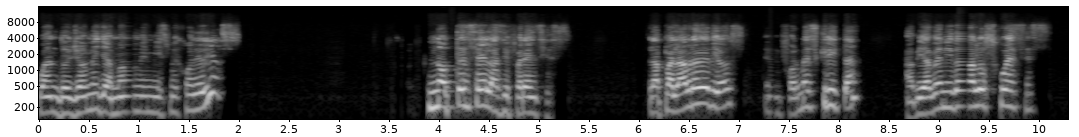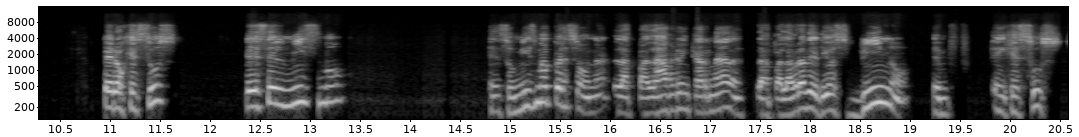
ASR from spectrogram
cuando yo me llamo a mí mismo hijo de Dios. Nótense las diferencias. La palabra de Dios, en forma escrita, había venido a los jueces, pero Jesús es el mismo, en su misma persona, la palabra encarnada. La palabra de Dios vino en, Jesús.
